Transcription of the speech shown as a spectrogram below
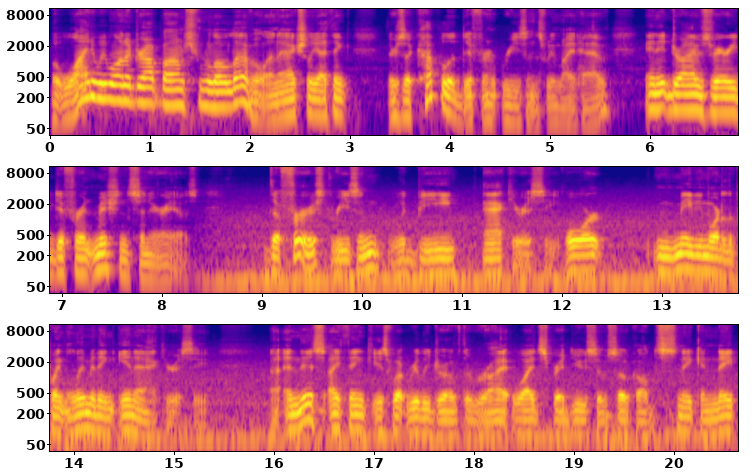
But why do we want to drop bombs from low level? And actually, I think there's a couple of different reasons we might have, and it drives very different mission scenarios. The first reason would be accuracy, or maybe more to the point, limiting inaccuracy. Uh, and this, I think, is what really drove the widespread use of so called snake and nape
